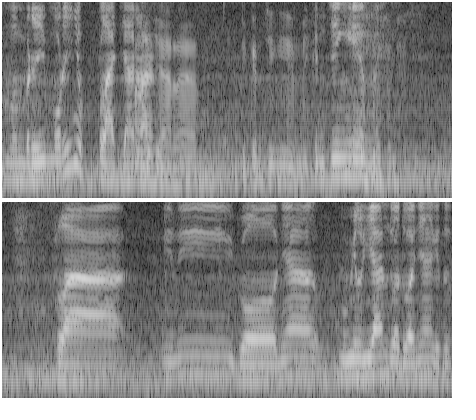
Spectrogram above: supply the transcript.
memberi Mourinho pelajaran Pelajaran dikencingin. dikencingin setelah ini golnya William dua-duanya gitu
